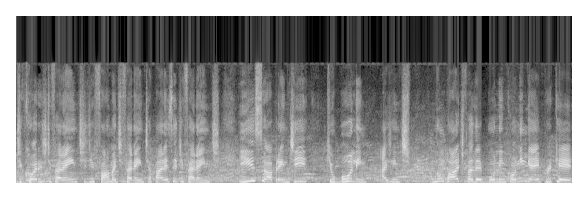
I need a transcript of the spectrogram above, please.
de cores diferentes, de forma diferente, aparência diferente. E isso eu aprendi que o bullying, a gente não pode fazer bullying com ninguém, porque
